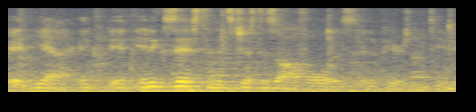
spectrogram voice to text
It, yeah, it, it, it exists and it's just as awful as it appears on TV.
